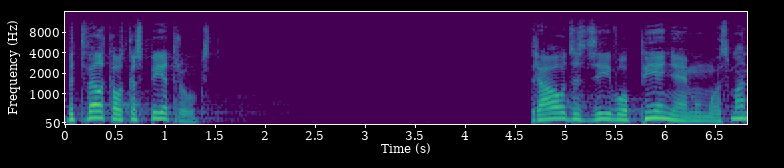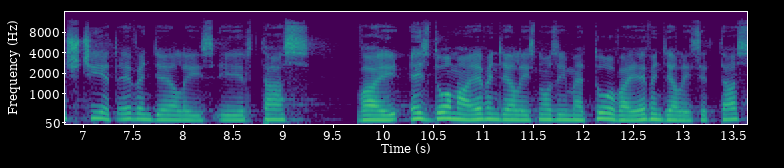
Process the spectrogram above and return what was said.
bet vēl kaut kas pietrūkst. Draudzes dzīvo pieņēmumos. Man šķiet, evaņģēlijs ir tas, Vai es domāju, evanģēlijas nozīmē to, vai evanģēlijas ir tas,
